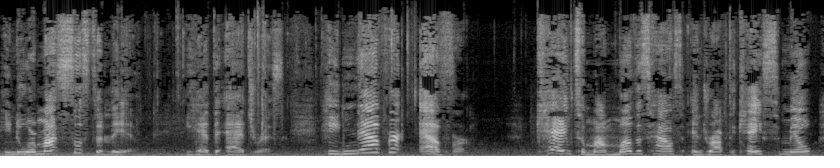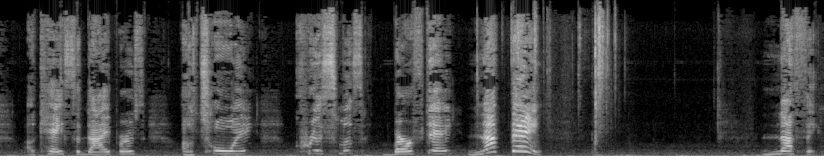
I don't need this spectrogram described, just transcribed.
He knew where my sister lived. He had the address. He never, ever came to my mother's house and dropped a case of milk, a case of diapers, a toy, Christmas, birthday, nothing. Nothing.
